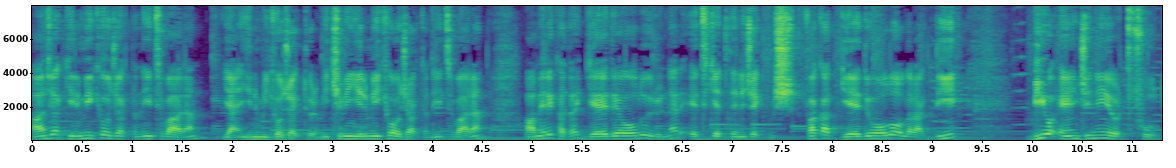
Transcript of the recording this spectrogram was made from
Ancak 22 Ocak'tan itibaren yani 22 Ocak diyorum 2022 Ocak'tan itibaren Amerika'da GDO'lu ürünler etiketlenecekmiş. Fakat GDO'lu olarak değil Bioengineered Food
